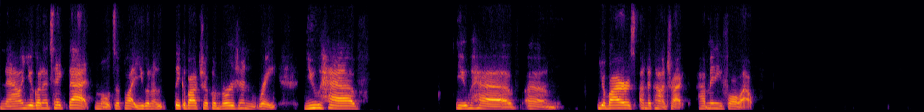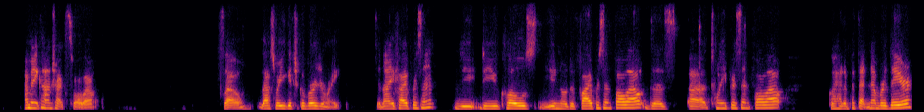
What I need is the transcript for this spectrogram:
Now you're going to take that, multiply, you're going to think about your conversion rate. You have you have um, your buyers under contract. How many fall out? How many contracts fall out? So that's where you get your conversion rate. So 95%. Do you, do you close, you know, the 5% fallout? Does uh, 20% fallout? Go ahead and put that number there.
